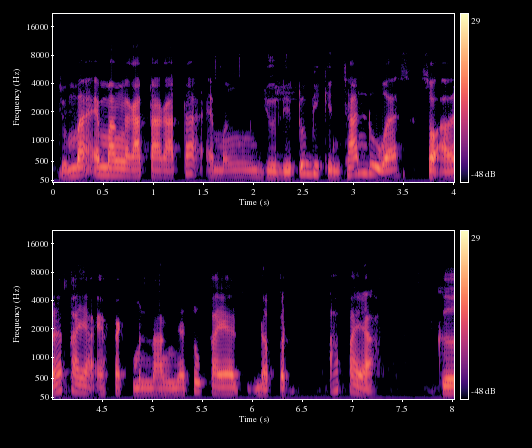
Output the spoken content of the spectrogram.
Cuma emang rata-rata emang judi tuh bikin candu was. Soalnya kayak efek menangnya tuh kayak dapet apa ya ke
